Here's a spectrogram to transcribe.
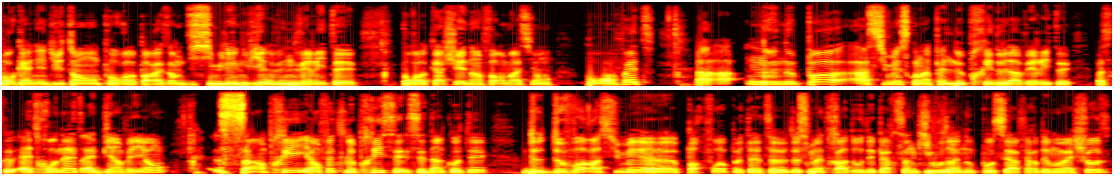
pour gagner du temps, pour euh, par exemple dissimuler une, vérité, pour euh, cacher une information, pour en fait ne, pas assumer ce qu'on appelle le prix de la vérité. Parce que être honnête, être bienveillant, ça a un prix et en fait le prix c'est d'un côté de devoir assumer euh, parfois peut-être euh, de se mettre à dos des personnes qui voudraient nous pousser à faire des mauvaises choses.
